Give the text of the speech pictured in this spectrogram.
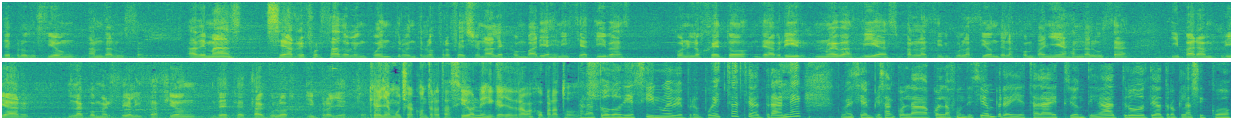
de producción andaluza. Además, se ha reforzado el encuentro entre los profesionales con varias iniciativas con el objeto de abrir nuevas vías para la circulación de las compañías andaluzas y para ampliar la comercialización de espectáculos y proyectos. Que haya muchas contrataciones y que haya trabajo para todos. Para todos, 19 propuestas teatrales, como decía, empiezan con la, con la fundición, pero ahí estará Estrión Teatro, Teatro Clásico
